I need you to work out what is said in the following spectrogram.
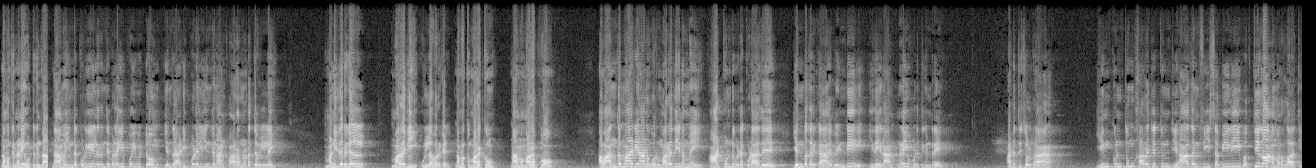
நமக்கு நினைவூட்டுகின்றான். நாம இந்த கொள்கையிலிருந்து விலகி போய்விட்டோம் என்ற அடிப்படையில் இங்கு நான் பாடம் நடத்தவில்லை. மனிதர்கள் மறதி உள்ளவர்கள். நமக்கு மறக்கும். நாம மறப்போம். அவன் அந்த மாதிரியான ஒரு மறதி நம்மை ஆட்கொண்டு விடக்கூடாது என்பதற்காக வேண்டி இதை நான் நினைவுபடுத்துகின்றேன். அடுத்து சொல்றான் இன் குன்தும் ஹரஜத்தும் ஜிஹாதன் ஃபி சபீலி வப்திகா அமர்லாத்தி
